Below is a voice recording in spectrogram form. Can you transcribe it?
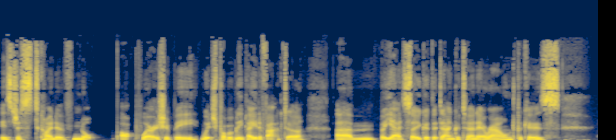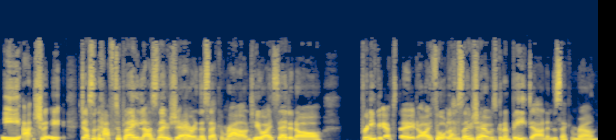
is just kind of not up where it should be, which probably played a factor. Um, but yeah, so good that Dan could turn it around because he actually doesn't have to play Laslo Djere in the second round, who I said in our preview episode, I thought Laslo Djere was going to beat Dan in the second round.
